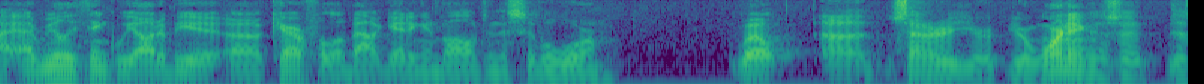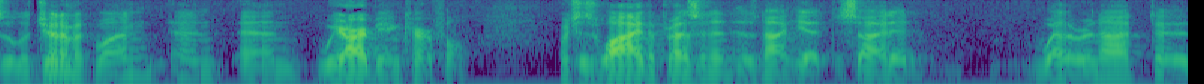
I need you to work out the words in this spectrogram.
I, I really think we ought to be uh, careful about getting involved in the Civil War. Well, uh, Senator, your, your warning is a, is a legitimate one, and, and we are being careful, which is why the President has not yet decided whether or not, uh,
